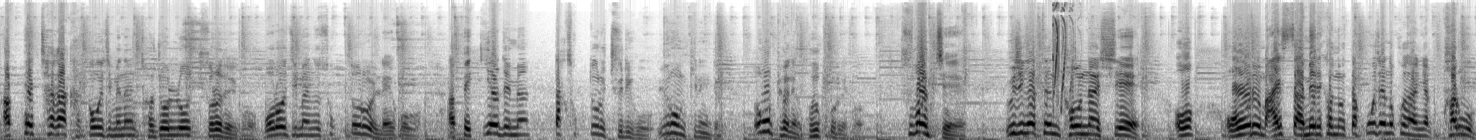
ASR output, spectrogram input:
앞에 차가 가까워지면은 저절로 줄어들고 멀어지면은 속도를 내고 앞에 끼어들면 딱 속도를 줄이고 이런 기능들 너무 편해요 고속도로에서 두 번째 요즘 같은 더운 날씨에 어 얼음 아이스 아메리카노 딱 꽂아놓고 그냥 바로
